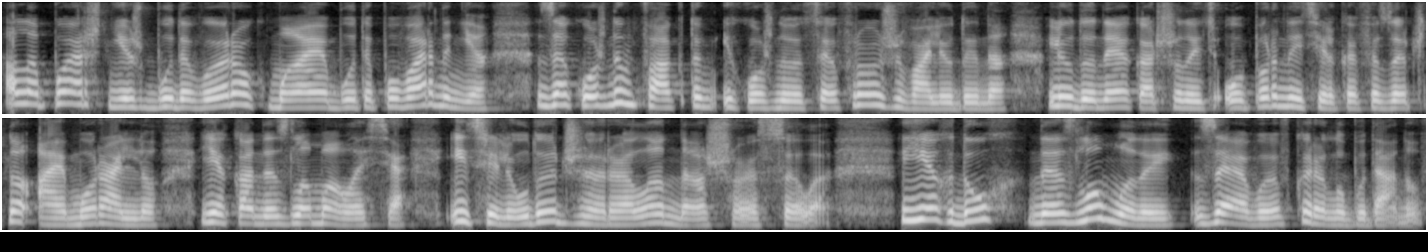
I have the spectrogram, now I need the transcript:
Але перш ніж буде вирок, має бути повернення за кожним фактом і кожною цифрою. Жива людина, людина, яка чинить опір не тільки фізично, а й морально, яка не зламалася. І ці люди джерела нашої сили. Їх дух не зломлений, заявив Кирило Буданов.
